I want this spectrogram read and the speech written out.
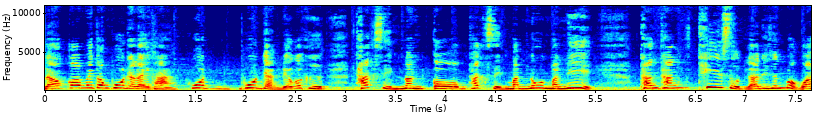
แล้วก็ไม่ต้องพูดอะไรค่ะ พูดพูดอย่างเดียวก็คือ ทักษิณมันโกง ทักษิณมันนู่นมันนี่ ทั้งทั้งที่สุดแล้วดิฉันบอกว่า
